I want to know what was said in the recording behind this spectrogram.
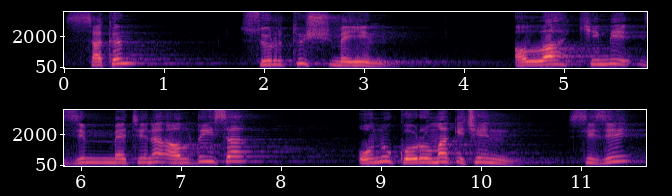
sakın sürtüşmeyin. Allah kimi zimmetine aldıysa onu korumak için sizi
